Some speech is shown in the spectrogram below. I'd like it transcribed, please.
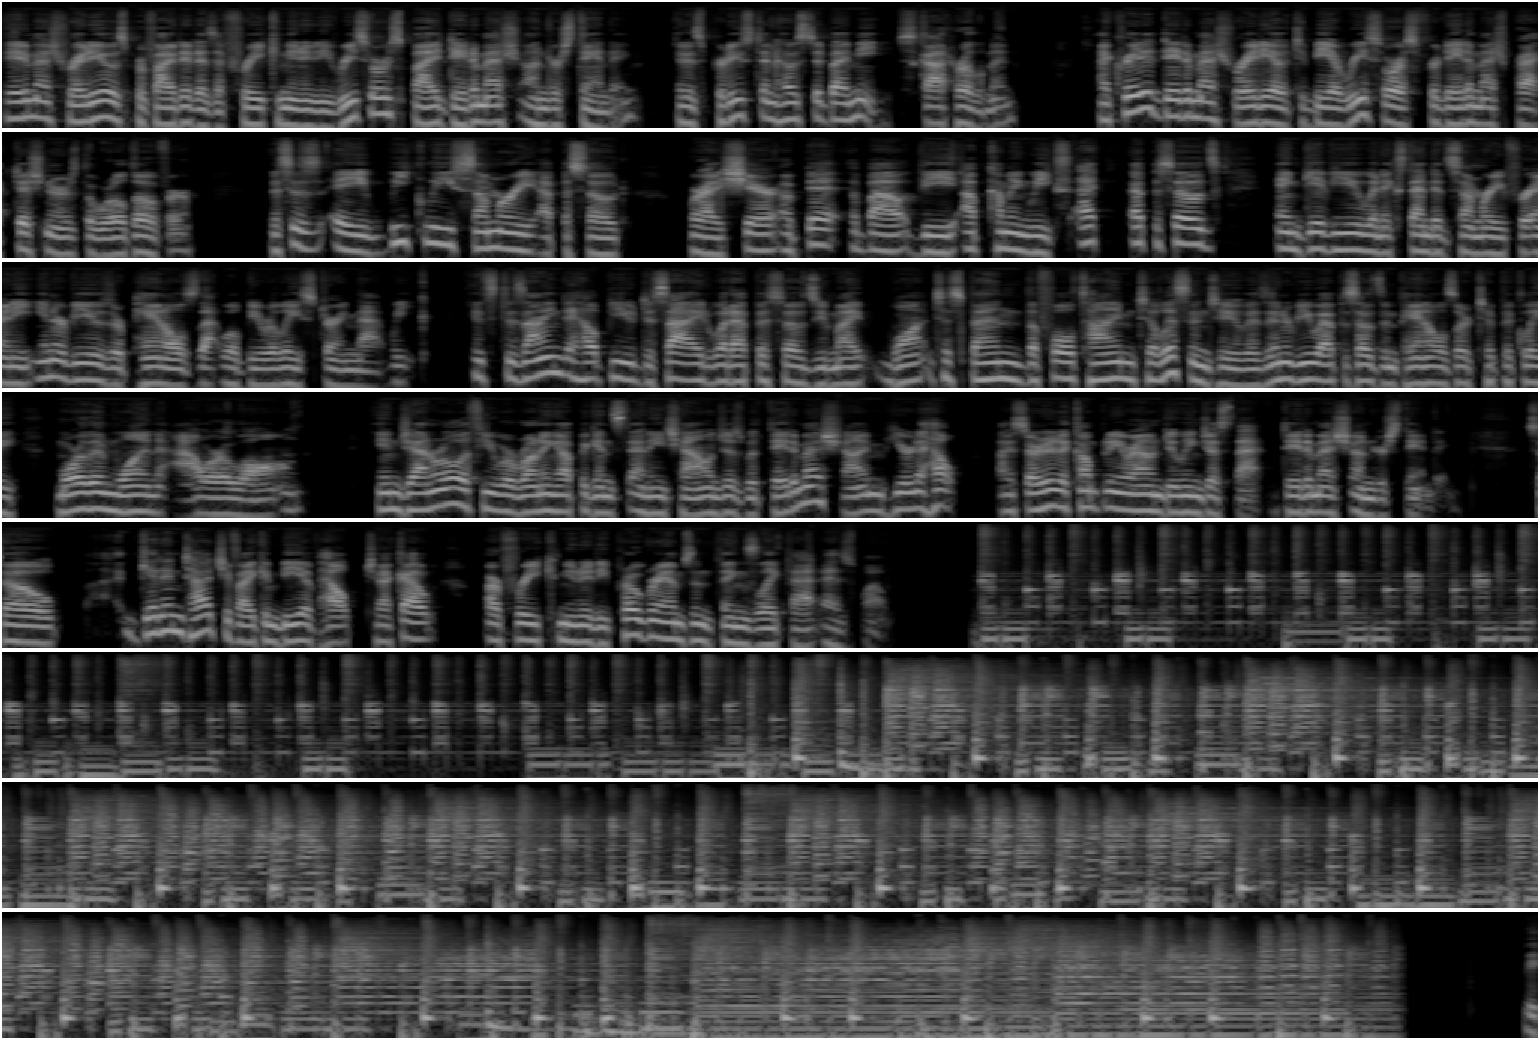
Data Mesh Radio is provided as a free community resource by Data Mesh Understanding. It is produced and hosted by me, Scott Hirleman. I created Data Mesh Radio to be a resource for data mesh practitioners the world over. This is a weekly summary episode where I share a bit about the upcoming week's episodes and give you an extended summary for any interviews or panels that will be released during that week. It's designed to help you decide what episodes you might want to spend the full time to listen to, as interview episodes and panels are typically more than one hour long. In general, if you were running up against any challenges with data mesh, I'm here to help. I started a company around doing just that data mesh understanding. So uh, get in touch if I can be of help. Check out our free community programs and things like that as well.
